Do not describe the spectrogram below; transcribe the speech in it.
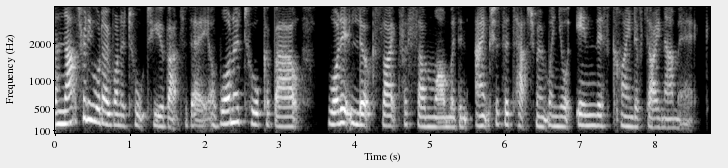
and that's really what I want to talk to you about today. I want to talk about what it looks like for someone with an anxious attachment when you're in this kind of dynamic.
